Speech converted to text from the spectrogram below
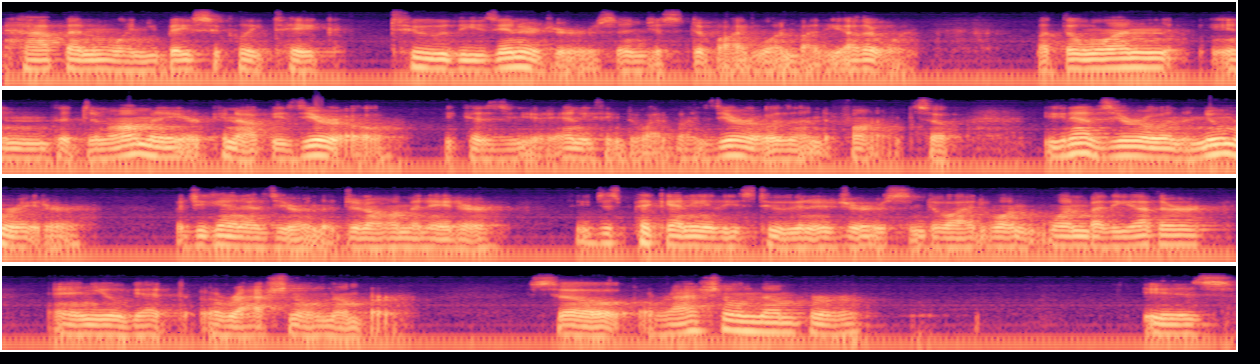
happen when you basically take two of these integers and just divide one by the other one. But the one in the denominator cannot be 0 because anything divided by 0 is undefined. So you can have 0 in the numerator, but you can't have 0 in the denominator. So you just pick any of these two integers and divide one, one by the other, and you'll get a rational number. So a rational number is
